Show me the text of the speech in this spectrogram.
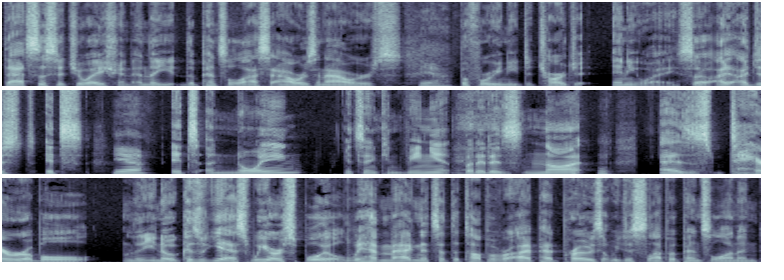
That's the situation, and the the pencil lasts hours and hours Yeah. before you need to charge it anyway. So I, I just it's Yeah. it's annoying, it's inconvenient, but it is not as terrible. You know, because yes, we are spoiled. We have magnets at the top of our iPad Pros that we just slap a pencil on and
